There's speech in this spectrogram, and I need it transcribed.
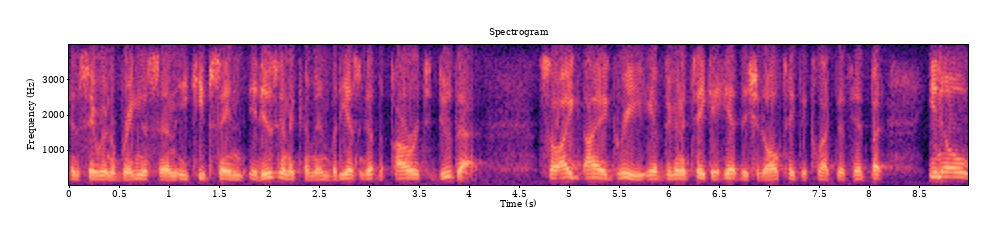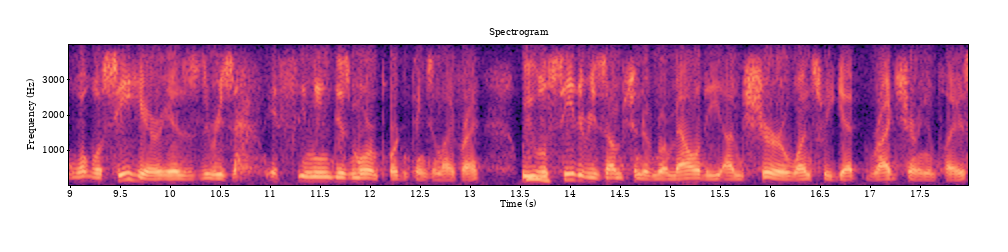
and say we're going to bring this in. He keeps saying it is going to come in, but he hasn't got the power to do that. So I, I agree. If they're going to take a hit, they should all take the collective hit. But you know what we'll see here is the res- it's, I mean, there's more important things in life, right? We mm-hmm. will see the resumption of normality. I'm sure once we get ride sharing in place,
